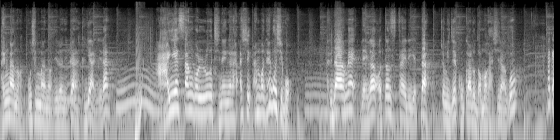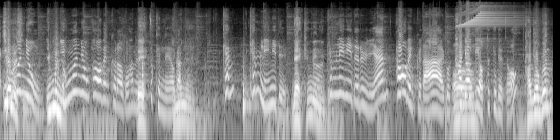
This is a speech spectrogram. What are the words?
100만 원, 50만 원 이러니까 그게 아니라 음. 아예 싼 걸로 진행을 하시 한번 해보시고 음. 그 다음에 내가 어떤 스타일이겠다 좀 이제 고가로 넘어가시라고 약간 체험할 수 입문용. 있는. 입문용. 파워뱅크라고 하면 딱 좋겠네요. 그러니까 입문용 캠, 캠 리니드. 네 캠린이 어, 캠 리니드를 위한 파워뱅크다. 이거 어. 가격이 어떻게 되죠? 가격은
